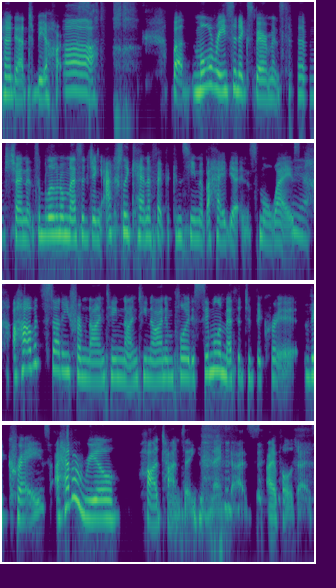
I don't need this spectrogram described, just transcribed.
turned out to be a hoax. But more recent experiments have shown that subliminal messaging actually can affect the consumer behavior in small ways. yeah. A Harvard study from 1999 employed a similar method to Vicary's. I have a real hard time saying his name, guys. I apologize.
